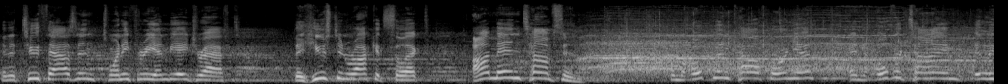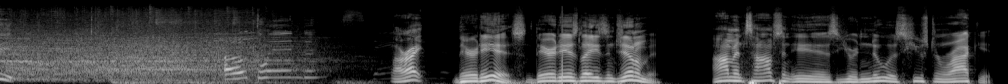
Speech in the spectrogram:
in the 2023 NBA Draft, the Houston Rockets select Amen Thompson from Oakland, California, an overtime elite. Oakland. All right. There it is. There it is, ladies and gentlemen. Amen Thompson is your newest Houston Rocket.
